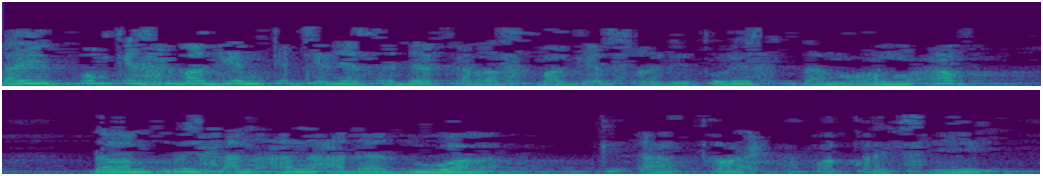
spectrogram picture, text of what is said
Tapi mungkin sebagian kecilnya saja karena sebagian sudah ditulis dan mohon maaf dalam tulisan anak ada dua uh, korek apa koreksi.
